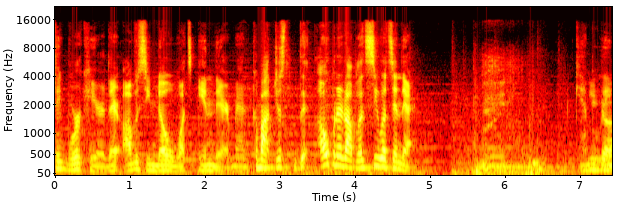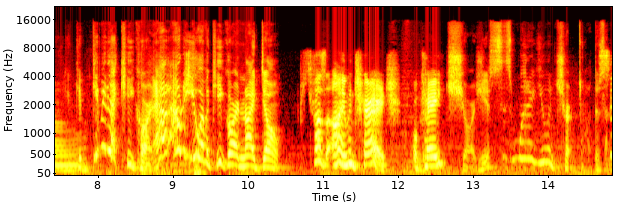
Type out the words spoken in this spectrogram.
they work here. They obviously know what's in there, man. Come on, just open it up. Let's see what's in there. Can't You believe. go. Give, give me that key card. How, how do you have a key card and I don't? Because I'm in charge, okay? Charge you. Since when are you in charge? Oh, there's Since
